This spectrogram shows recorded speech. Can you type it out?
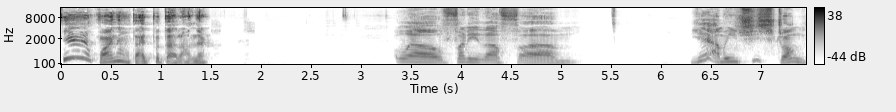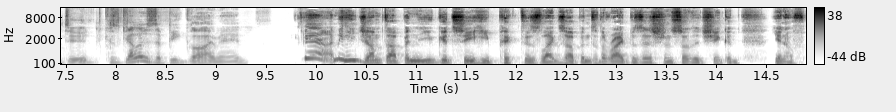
Yeah, why not? I'd put that on there. Well, funny enough, um, yeah, I mean, she's strong, dude, because is a big guy, man. Yeah, I mean, he jumped up and you could see he picked his legs up into the right position so that she could, you know, f-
